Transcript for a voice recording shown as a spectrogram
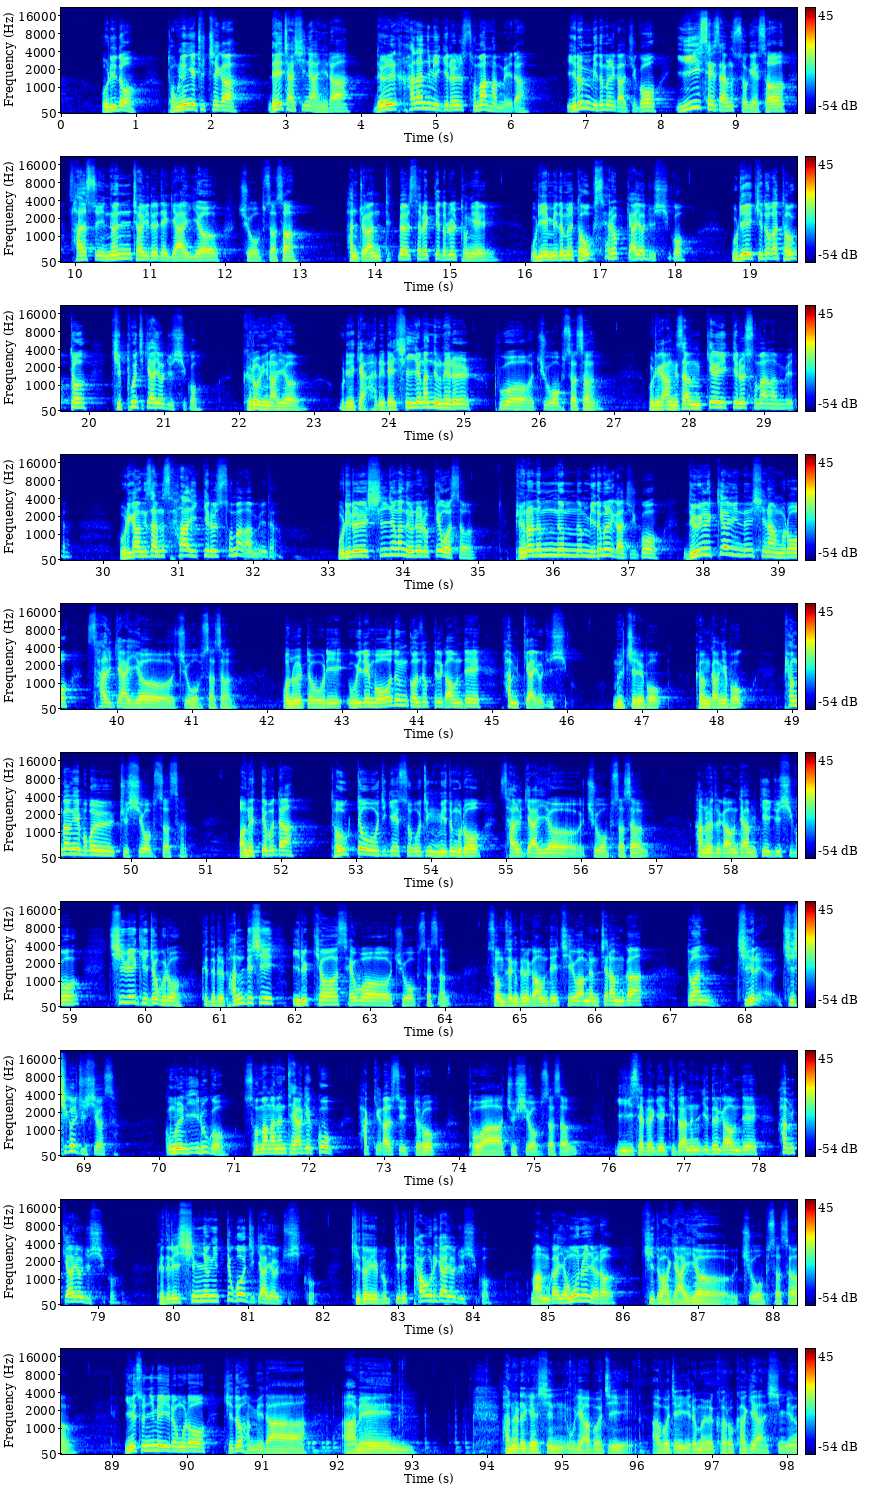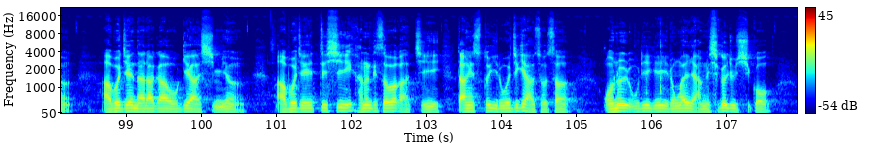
우리도 동행의 주체가 내 자신이 아니라 늘 하나님이기를 소망합니다. 이런 믿음을 가지고 이 세상 속에서 살 수 있는 저희를 되게 하여 주옵소서. 한 주간 특별 새벽 기도를 통해 우리의 믿음을 더욱 새롭게 하여 주시고 우리의 기도가 더욱더 깊어지게 하여 주시고 그로 인하여 우리에게 하늘의 신령한 은혜를 부어 주옵소서. 우리가 항상 깨어 있기를 소망합니다. 우리가 항상 살아 있기를 소망합니다. 우리를 신령한 은혜로 깨워서 변함없는 믿음을 가지고 늘 깨어 있는 신앙으로 살게 하여 주옵소서. 오늘 또 우리 우리의 모든 건속들 가운데 함께하여 주시고 물질의 복, 건강의 복, 평강의 복을 주시옵소서. 어느 때보다 더욱더 오직에서 오직 믿음으로 살게 하여 주옵소서. 한우들 가운데 함께 해주시고 치유의 기적으로 그들을 반드시 일으켜 세워 주옵소서. 수험생들 가운데 지혜와 명철함과 또한 지- 지식을 주시어서 꿈을 이루고 소망하는 대학에 꼭 합격할 수 있도록 도와주시옵소서. 이 새벽에 기도하는 이들 가운데 함께하여 주시고 그들의 심령이 뜨거워지게 하여 주시고 기도의 불길이 타오르게 하여 주시고 마음과 영혼을 열어 기도하게 하여 주옵소서. 예수님의 이름으로 기도합니다. 아멘. 하늘에 계신 우리 아버지, 아버지의 이름을 거룩하게 하시며 아버지의 나라가 오게 하시며 아버지의 뜻이 하늘에서와 같이 땅에서도 이루어지게 하소서. 오늘 우리에게 일용할 양식을 주시고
